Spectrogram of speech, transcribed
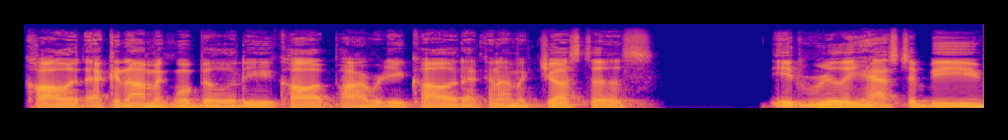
call it economic mobility, call it poverty, call it economic justice, it really has to be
